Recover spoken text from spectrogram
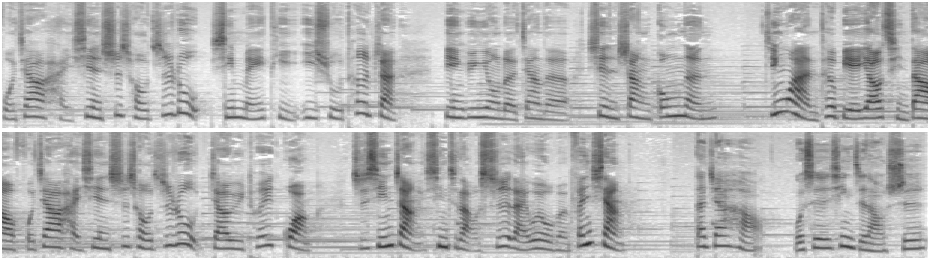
佛教海线丝绸之路新媒体艺术特展，便运用了这样的线上功能。今晚特别邀请到佛教海线丝绸之路教育推广执行长信子老师来为我们分享。大家好，我是信子老师。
